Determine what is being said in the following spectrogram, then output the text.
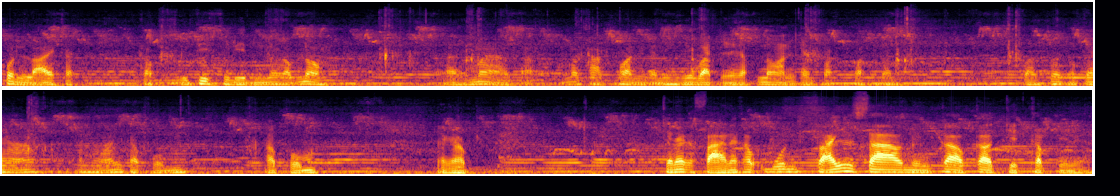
คนหลายครับกับอยู่ที่สุรินทร์นะครับเนาะ เอ่อมากมาพักผ่อนกันที่วัดนี่ครับนอนกันพักผ่อนกันก่อนเพื่อนก็ไปหาอาหารครับผมครับผมนะครับจะได้กระฝานะครับบนสายซาวหนึ่งเก้าเก้าเจ็ดครับนี่นะ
